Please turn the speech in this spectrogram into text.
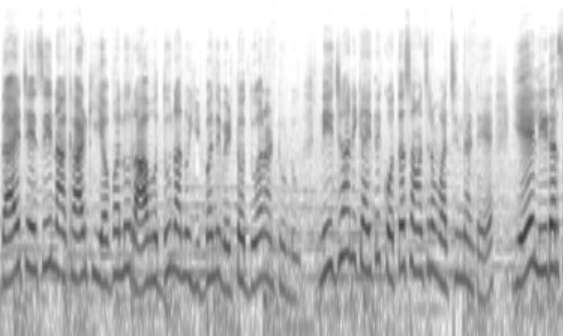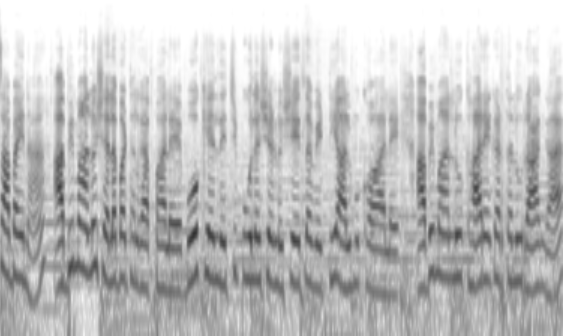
దయచేసి నా కాడికి ఎవ్వరు రావద్దు నన్ను ఇబ్బంది పెట్టొద్దు అని అంటుండు. నిజానికి అయితే కొత్త సంవత్సరం వచ్చిందంటే ఏ లీడర్ అయినా అభిమానులు చెల్లబట్టలు కప్పాలి బోకేలు తెచ్చి పూల చెళ్ళు చేతిలో పెట్టి అలుముకోవాలి. అభిమానులు కార్యకర్తలు రాగా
